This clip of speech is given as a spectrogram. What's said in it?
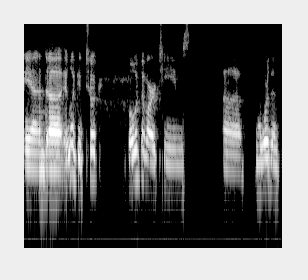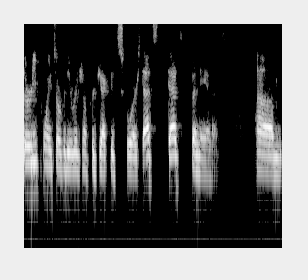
And, uh, look, it took both of our teams uh, more than 30 points over the original projected scores. That's that's bananas. Um,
